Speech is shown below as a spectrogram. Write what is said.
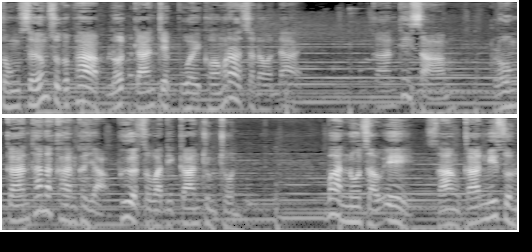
ส่งเสริมสุขภาพลดการเจ็บป่วยของราษฎรได้ การที่ 3 โครงการธนาคารขยะเพื่อสวัสดิการชุมชน บ้านโนนเสาเอ สร้างการมีส่วน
